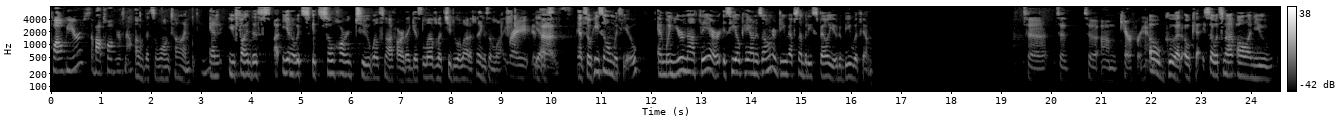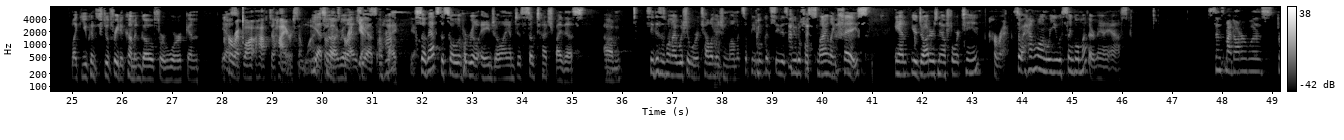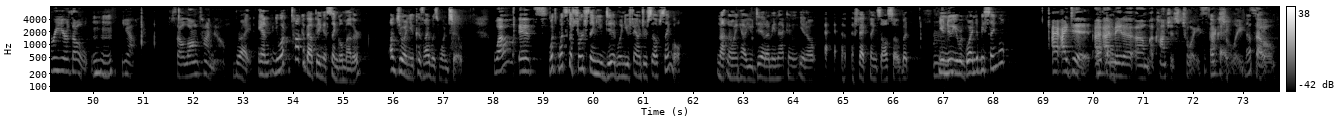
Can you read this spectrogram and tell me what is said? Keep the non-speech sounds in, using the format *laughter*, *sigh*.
12 years, about 12 years now. Oh, that's a long time. And you find this, uh, you know, it's it's so hard to. Well, it's not hard. I guess love lets you do a lot of things in life. Right, it Yes. does. And so he's home with you. And when you're not there, is he okay on his own, or do you have somebody spell you to be with him? to to to um, care for him. Oh, good. Okay, so it's not all on you. Like you can feel free to come and go for work and yes. correct. Well, I'll have to hire someone. Yes, so no, I that's realize. correct. Yes, uh-huh. okay. Yeah. So that's the soul of a real angel. I am just so touched by this. Um, see, this is when I wish it were a television moment so people could see this beautiful smiling face. And your daughter's now 14. Correct. So how long were you a single mother, may I ask? Since my daughter was three years old. Mm-hmm. Yeah. So a long time now. Right. And you want to talk about being a single mother? I'll join you because I was one too. Well, it's What, what's the first thing you did when you found yourself single? Not knowing how you did. I mean, that can, you know, affect things also. But you knew you were going to be single? I, I did. I, I made a um, a conscious choice actually. Okay. So.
